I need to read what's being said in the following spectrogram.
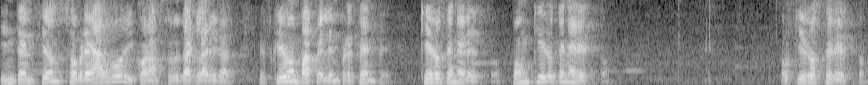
intención sobre algo y con absoluta claridad. Escribe un papel en presente, quiero tener esto, pon quiero tener esto. O quiero ser esto.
